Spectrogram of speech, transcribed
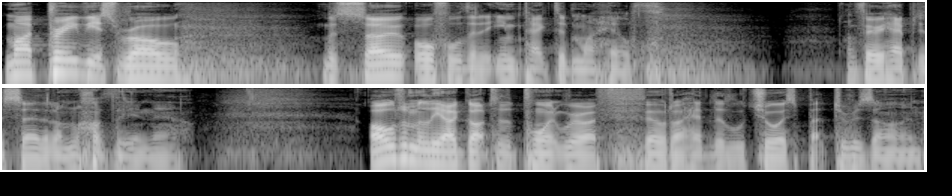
My previous role was so awful that it impacted my health. I'm very happy to say that I'm not there now. Ultimately, I got to the point where I felt I had little choice but to resign.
